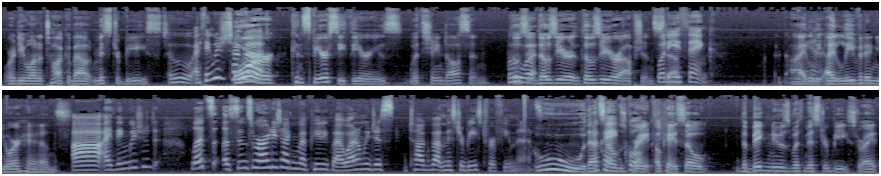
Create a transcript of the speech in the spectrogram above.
or do you want to talk about Mr. Beast? Ooh, I think we should talk or about conspiracy theories with Shane Dawson. Ooh, Those, are, those are your those are your options. what do you think? I, le- I leave it in your hands. Uh, I think we should let's uh, since we're already talking about PewDiePie, why don't we just talk about Mr. Beast for a few minutes? Ooh, that Okay, sounds cool. great. Okay, so the big news with Mr. Beast, right?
